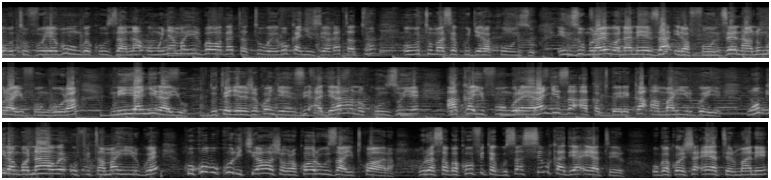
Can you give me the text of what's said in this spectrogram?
Ubu tuvuye bungwe kuzana umunyamahirwe wa gatatu wegukanye inzu ya gatatu ubu tumaze kugera ku nzu. Inzu murabibona neza irafunze nta n'umwe urayifungura ni iya nyirayo. Dutegereje ko ngenzi agera hano ku nzu ye akayifungura yarangiza akatwereka amahirwe ye. Nkubwira ngo nawe ufite amahirwe kuko uba ukurikiraho ashobora kuba ari uzayitwara. Urasabwa kuba ufite gusa simukadi ya airtel. Ugakoresha airtel money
